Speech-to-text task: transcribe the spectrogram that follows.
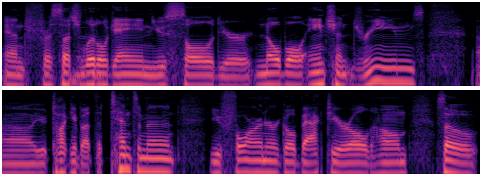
and for such Mm-hmm. little gain you sold your noble ancient dreams. Uh, you're talking about the Tentament. You foreigner, go back to your old home. So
